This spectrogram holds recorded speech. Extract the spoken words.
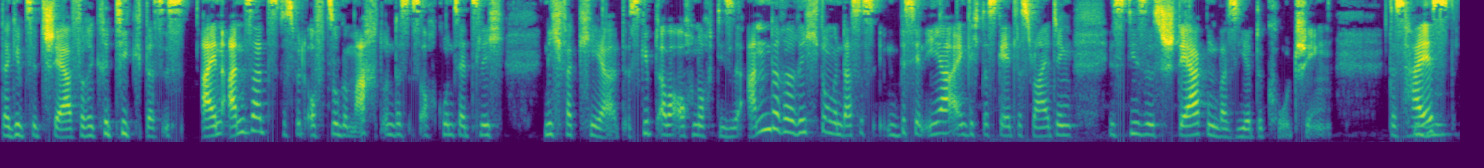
da gibt's jetzt schärfere Kritik. Das ist ein Ansatz, das wird oft so gemacht und das ist auch grundsätzlich nicht verkehrt. Es gibt aber auch noch diese andere Richtung und das ist ein bisschen eher eigentlich das Gateless Writing, ist dieses stärkenbasierte Coaching. Das mhm. heißt, mhm.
